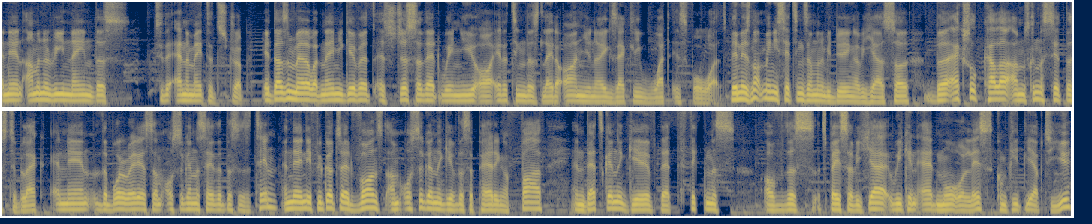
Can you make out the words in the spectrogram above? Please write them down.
and then I'm going to rename this to the animated strip. It doesn't matter what name you give it, it's just so that when you are editing this later on, you know exactly what is for what. Then there's not many settings I'm going to be doing over here. So the actual color, I'm just going to set this to black. And then the border radius, I'm also going to say that this is a 10. And then if we go to advanced, I'm also going to give this a padding of 5. And that's going to give that thickness of this space over here. We can add more or less, completely up to you.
